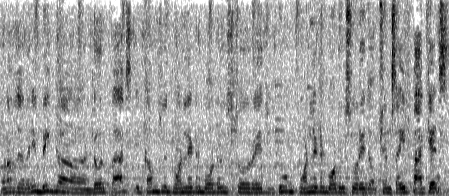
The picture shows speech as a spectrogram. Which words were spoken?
One of the very big uh, door pads it comes with 1 liter bottle storage two 1 liter bottle storage option side packets.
